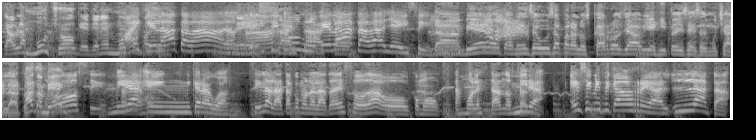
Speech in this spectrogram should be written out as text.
que hablas mucho, que tienes mucha Ay, qué lata da. Jaycee Tunjo, qué lata da, Jaycee. También, o también se usa para los carros ya viejitos, dices, es mucha lata. Ah, también. Oh, sí. Mira, en Nicaragua, Sí, la lata como la lata de soda o como que estás molestando. Mira, el significado real, lata,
